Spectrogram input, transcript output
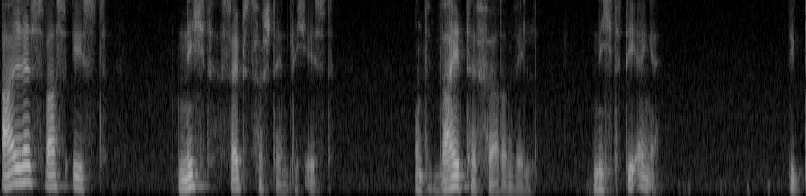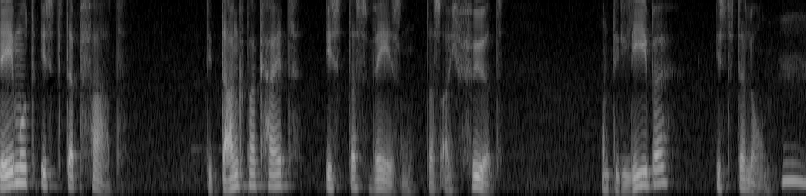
alles, was ist, nicht selbstverständlich ist und Weite fördern will, nicht die Enge. Die Demut ist der Pfad, die Dankbarkeit ist das Wesen, das euch führt, und die Liebe ist der Lohn. Hm.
